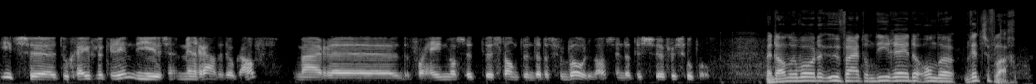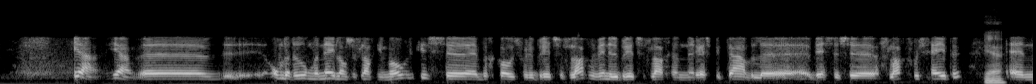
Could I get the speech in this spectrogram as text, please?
iets toegevelijker in. Die is, men raadt het ook af. Maar voorheen was het standpunt dat het verboden was. En dat is versoepeld. Met andere woorden, u vaart om die reden onder Britse vlag? Ja, ja omdat het onder de Nederlandse vlag niet mogelijk is, hebben we gekozen voor de Britse vlag. We vinden de Britse vlag een respectabele westerse vlag voor schepen. Ja. En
